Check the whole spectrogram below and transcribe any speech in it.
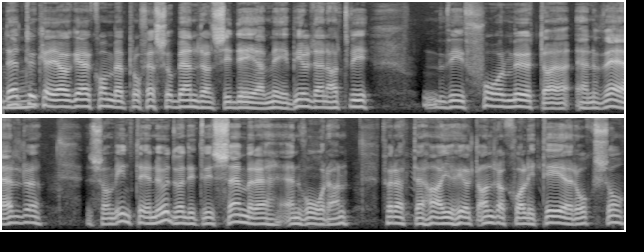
det mm. tycker jag är, kommer professor Bendels idéer med i bilden. Att vi, vi får möta en värld som inte är nödvändigtvis sämre än våran. För att det har ju helt andra kvaliteter också.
